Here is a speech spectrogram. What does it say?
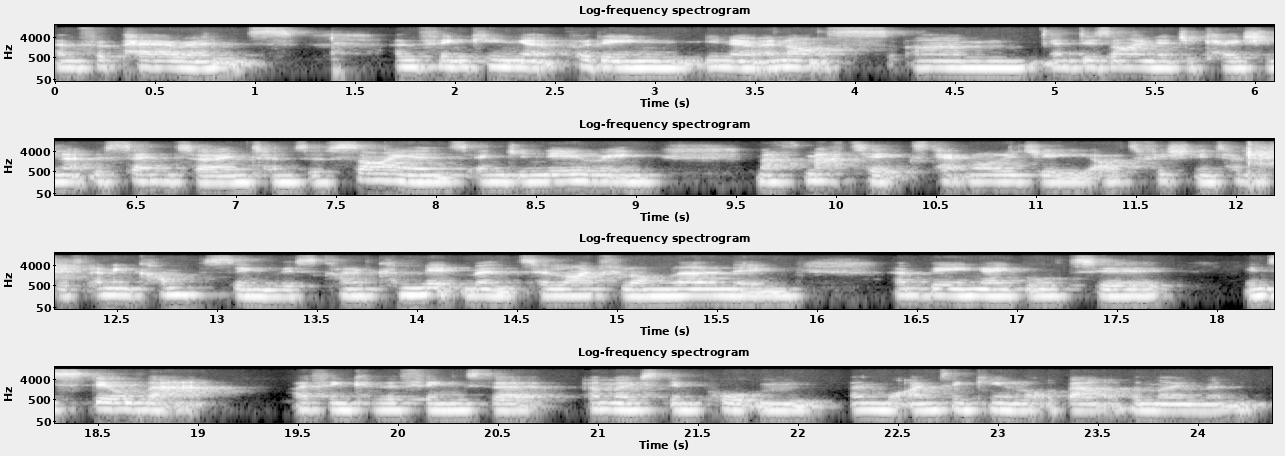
and for parents and thinking at putting you know an arts um, and design education at the center in terms of science engineering mathematics technology artificial intelligence and encompassing this kind of commitment to lifelong learning and being able to instill that I think are the things that are most important and what I'm thinking a lot about at the moment.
